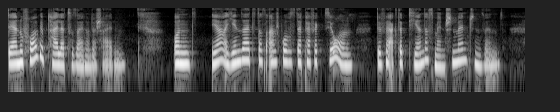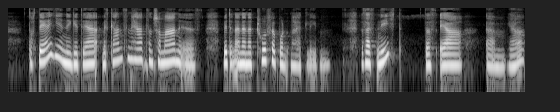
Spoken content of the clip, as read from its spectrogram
der nur vorgibt, Heiler zu sein, unterscheiden? Und ja, jenseits des Anspruchs der Perfektion dürfen wir akzeptieren, dass Menschen Menschen sind. Doch derjenige, der mit ganzem Herzen Schamane ist, wird in einer Naturverbundenheit leben. Das heißt nicht, dass er ähm, ja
